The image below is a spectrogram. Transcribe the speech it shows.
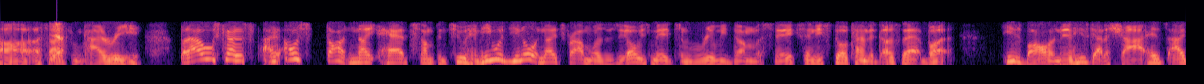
uh, aside yeah. from Kyrie. But I always kind of, I always thought Knight had something to him. He would, you know, what Knight's problem was is he always made some really dumb mistakes, and he still kind of does that. But he's balling, man. He's got a shot. His, I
